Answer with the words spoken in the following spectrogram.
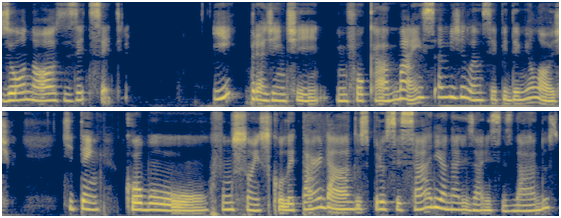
zoonoses, etc e para a gente enfocar mais a vigilância epidemiológica, que tem como funções coletar dados, processar e analisar esses dados,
